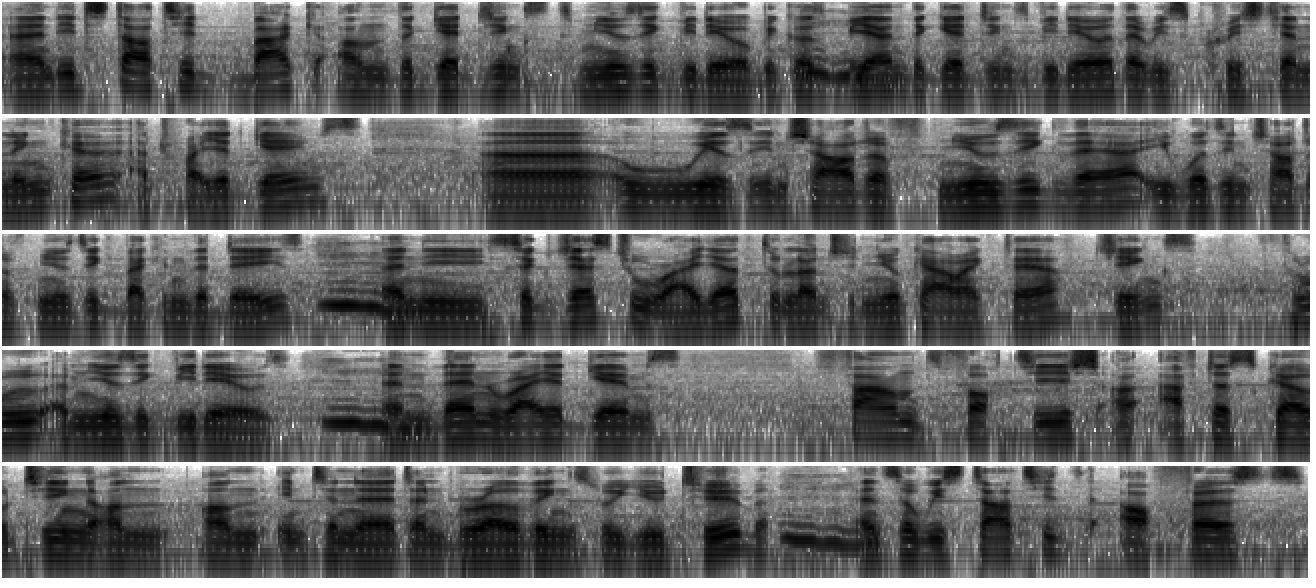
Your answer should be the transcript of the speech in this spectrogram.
And it started back on the Get Jinxed music video because mm-hmm. behind the Get Jinxed video there is Christian Linke at Riot Games. Uh, who is in charge of music there? He was in charge of music back in the days, mm-hmm. and he suggests to Riot to launch a new character, Jinx, through a music videos. And then Riot Games found Fortiche uh, after scouting on, on internet and browsing through YouTube. And so we started our first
